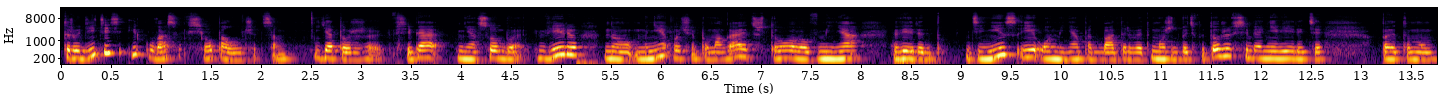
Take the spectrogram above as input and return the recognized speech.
трудитесь, и у вас все получится. Я тоже в себя не особо верю, но мне очень помогает, что в меня верит Денис, и он меня подбадривает. Может быть, вы тоже в себя не верите, Поэтому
